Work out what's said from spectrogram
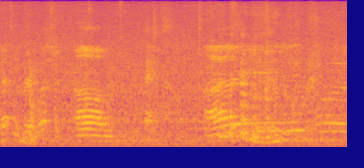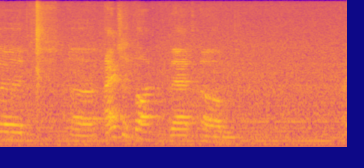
That's a great question. Um, Thanks. I would, uh, I actually thought that, um, I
